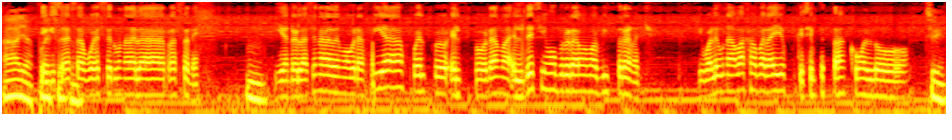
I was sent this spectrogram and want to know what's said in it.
Ah, ya, puede quizás esa puede ser una de las razones. Mm. Y en relación a la demografía, fue el, el programa, el décimo programa más visto de la noche. Igual es una baja para ellos porque siempre estaban como en los, sí.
